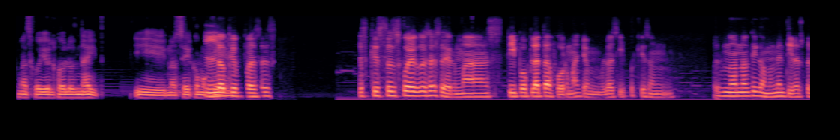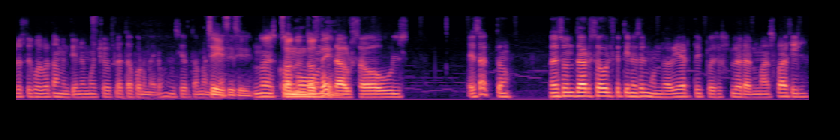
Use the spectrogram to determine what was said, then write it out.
más jodido el Hollow Knight. Y no sé, que... Lo que pasa es, es que estos juegos a ser más tipo plataforma, llamémoslo así, porque son, pues no nos digamos mentiras, pero este juego también tiene mucho de plataformero, en cierta manera. Sí, sí, sí. No es Son como en 2D. un Dark Souls. Exacto. No es un Dark Souls que tienes el mundo abierto y puedes explorar más fácil.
